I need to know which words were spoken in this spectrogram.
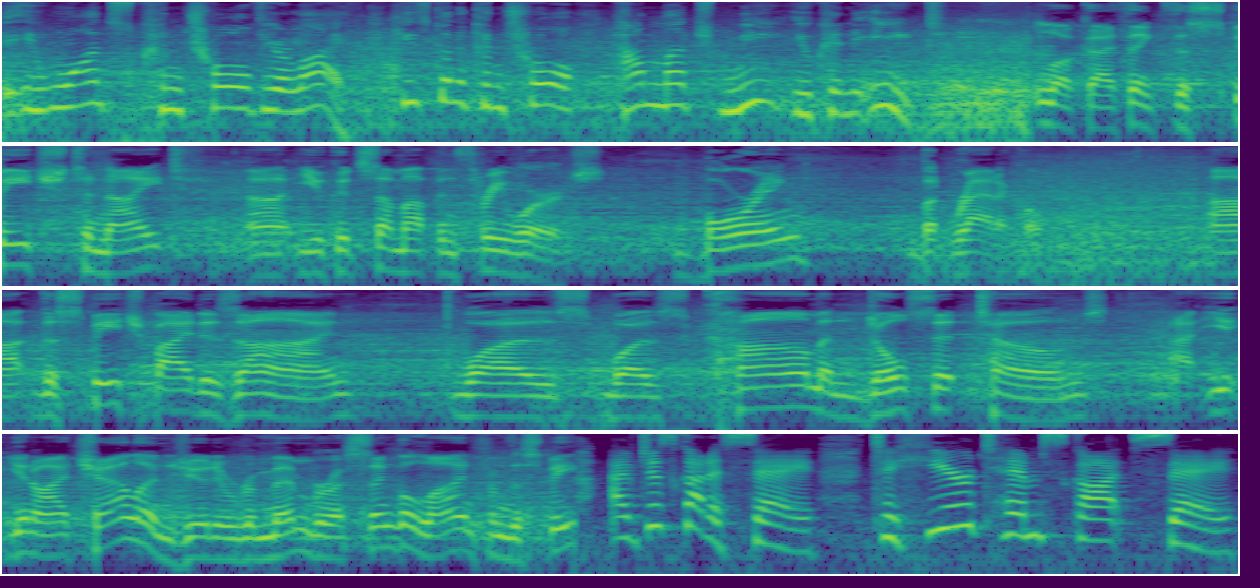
He wants control of your life. He's going to control how much meat you can eat. Look, I think the speech tonight uh, you could sum up in three words boring, but radical. Uh, the speech by design was was calm and dulcet tones. I, you, you know, I challenge you to remember a single line from the speech. I've just got to say, to hear Tim Scott say,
